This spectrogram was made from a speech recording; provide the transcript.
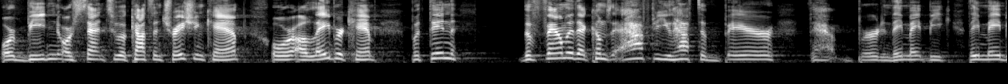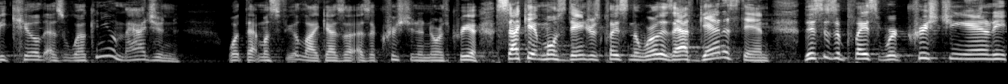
or beaten or sent to a concentration camp or a labor camp, but then the family that comes after you have to bear that burden. They may be, they may be killed as well. Can you imagine what that must feel like as a, as a Christian in North Korea? Second most dangerous place in the world is Afghanistan. This is a place where Christianity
